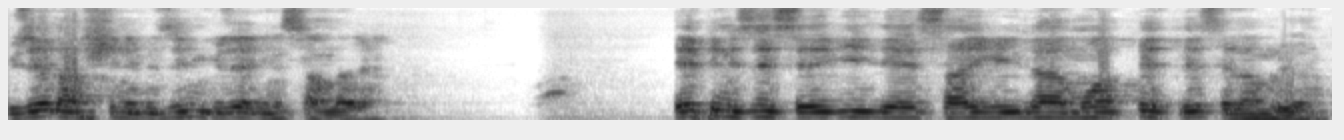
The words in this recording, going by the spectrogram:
güzel Afşinimizin güzel insanları. Hepinizi sevgiyle, saygıyla, muhabbetle selamlıyorum.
